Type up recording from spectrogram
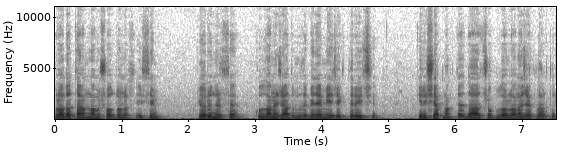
burada tanımlamış olduğunuz isim görünürse kullanıcı adımızı bilemeyecekleri için giriş yapmakta daha çok zorlanacaklardır.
